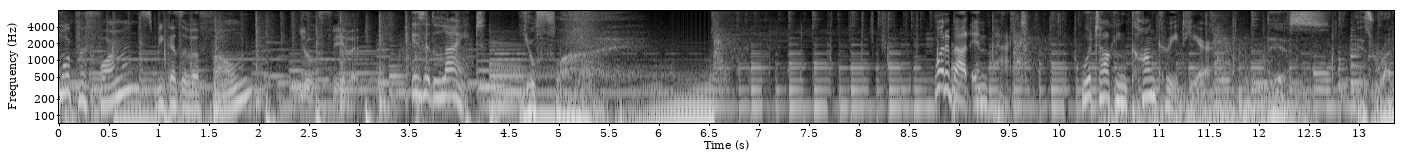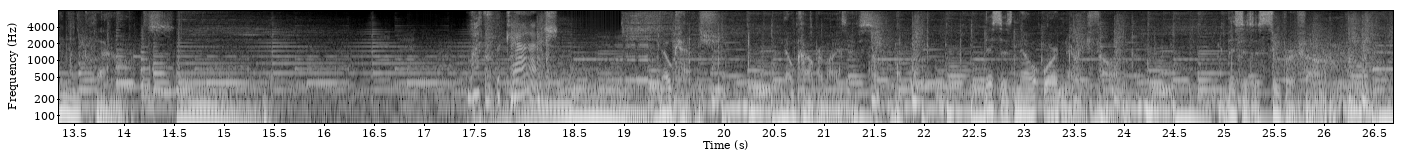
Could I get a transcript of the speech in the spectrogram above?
More performance because of a foam? You'll feel it. Is it light? You'll fly. What about impact? We're talking concrete here. This is running on clouds. What's the catch? No catch, no compromises. This is no ordinary foam. This is a super foam.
